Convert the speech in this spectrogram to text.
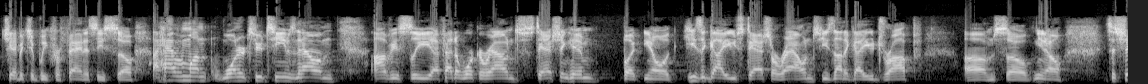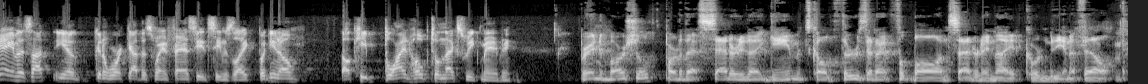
championship week for fantasy. So I have him on one or two teams now. I'm obviously I've had to work around stashing him, but you know he's a guy you stash around. He's not a guy you drop. Um, so you know, it's a shame that's not you know going to work out this way in fantasy. It seems like, but you know, I'll keep blind hope till next week maybe. Brandon Marshall, part of that Saturday night game. It's called Thursday Night Football on Saturday night, according to the NFL.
